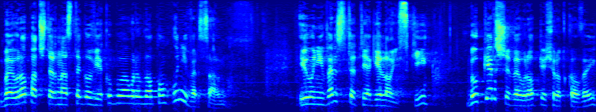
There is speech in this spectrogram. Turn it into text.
bo Europa XIV wieku była Europą uniwersalną. I Uniwersytet Jagielloński był pierwszy w Europie Środkowej,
